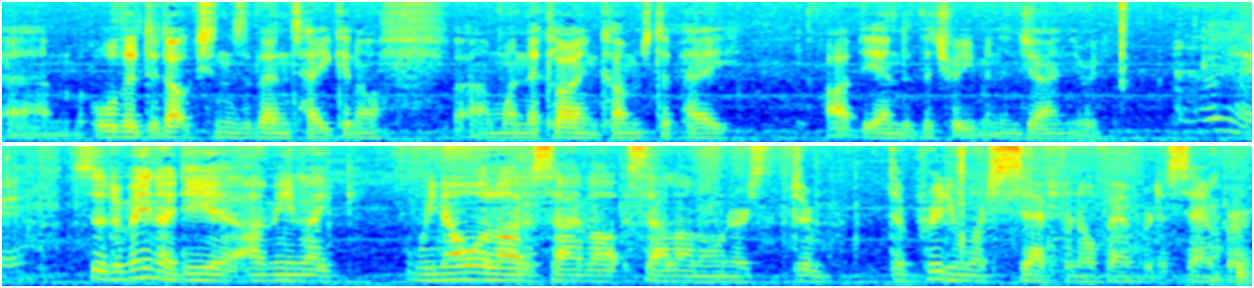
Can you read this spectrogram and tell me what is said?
Um, all the deductions are then taken off um, when the client comes to pay at the end of the treatment in January. Okay. So the main idea, I mean, like we know a lot of salon, salon owners. They're they're pretty much set for November, December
